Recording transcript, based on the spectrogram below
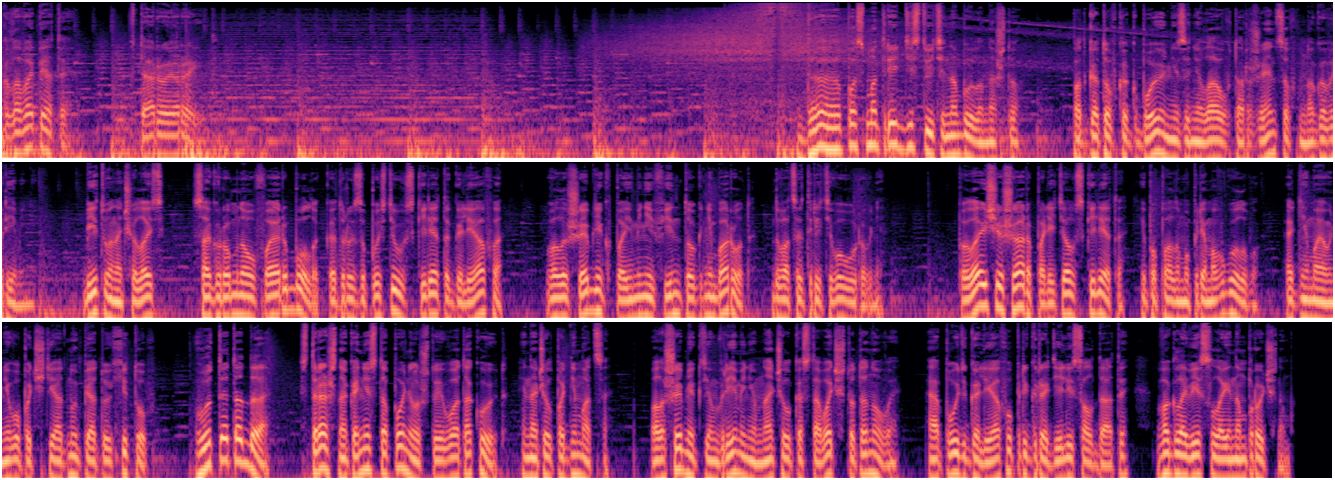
Глава 5. Второй рейд. Да, посмотреть действительно было на что. Подготовка к бою не заняла у вторженцев много времени. Битва началась с огромного фаербола, который запустил скелета Голиафа волшебник по имени Финт Огнеборот 23 уровня. Пылающий шар полетел в скелета и попал ему прямо в голову, отнимая у него почти одну пятую хитов. Вот это да! Страж наконец-то понял, что его атакуют, и начал подниматься. Волшебник тем временем начал кастовать что-то новое, а путь к Голиафу преградили солдаты во главе с Лейном Прочным,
